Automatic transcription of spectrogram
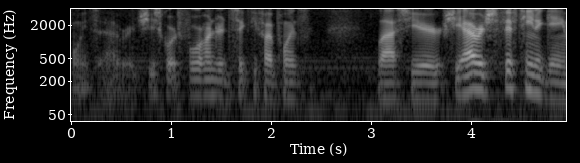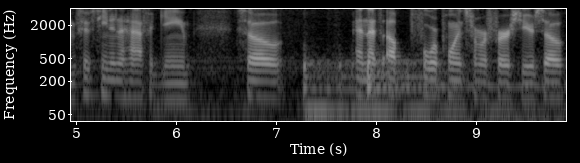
points average? She scored 465 points last year. She averaged 15 a game, 15 and a half a game. So, and that's up four points from her first year. So,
